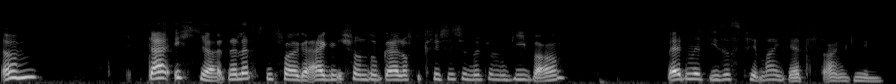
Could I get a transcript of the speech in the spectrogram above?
ähm, da ich ja in der letzten Folge eigentlich schon so geil auf die griechische Mythologie war, werden wir dieses Thema jetzt angehen.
